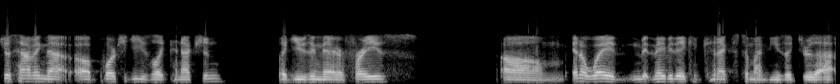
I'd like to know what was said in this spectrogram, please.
just having that uh, Portuguese like connection, like using their phrase, um, in a way, maybe they can connect to my music through that,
